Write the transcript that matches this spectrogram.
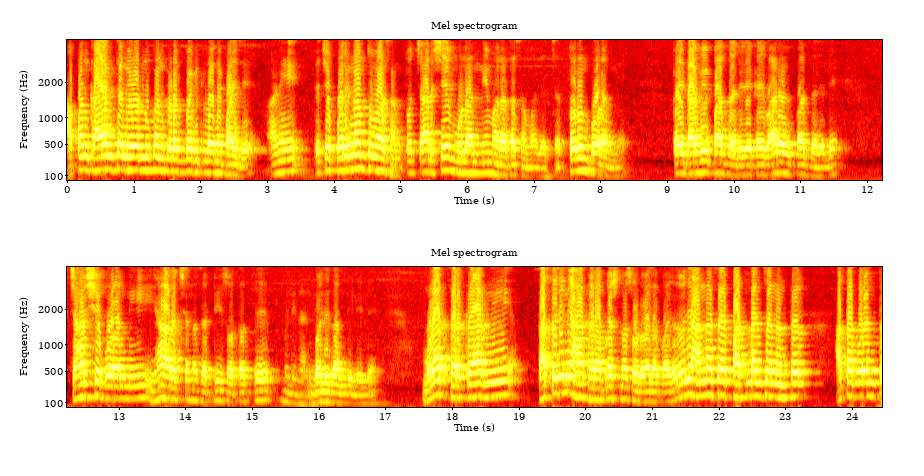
आपण कायम त्या निवडणुकांकडे बघितलं नाही पाहिजे. आणि त्याचे परिणाम तुम्हाला सांगतो चारशे मुलांनी मराठा समाजाच्या तरुण पोरांनी काही दहावी पास झालेले काही बारावी पास झालेले चारशे पोरांनी ह्या आरक्षणासाठी स्वतःचे बलिदान बलिदान दिलेले. आहे. मुळात सरकारने तातडीने हा खरा प्रश्न सोडवायला पाहिजे. म्हणजे अण्णासाहेब पाटलांच्या नंतर आतापर्यंत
